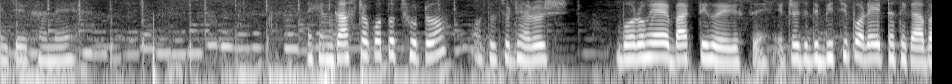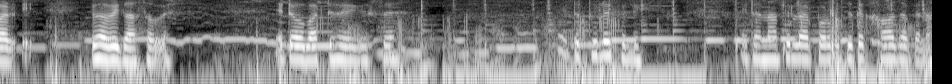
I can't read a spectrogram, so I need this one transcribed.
এই যে এখানে দেখেন গাছটা কত ছোট, অথচ ঢেঁড়স বড় হয়ে বাড়তি হয়ে গেছে। এটা যদি বিচি পড়ে, এটা থেকে আবার এভাবে গাছ হবে? এটাও বাড়তি হয়ে গেছে। এটা তুলে ফেলি। এটা না তুলার পরবর্তীতে খাওয়া যাবে না।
